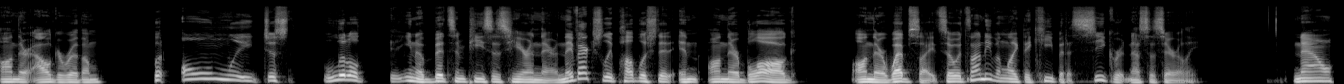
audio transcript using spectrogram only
on their algorithm, but only just little, you know, bits and pieces here and there. And they've actually published it in on their blog on their website. So it's not even like they keep it a secret necessarily. Now,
